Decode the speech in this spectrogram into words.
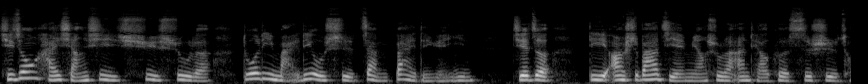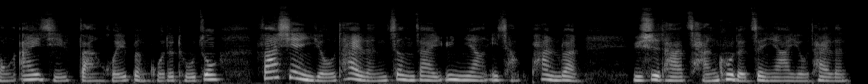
其中还详细叙述了多利买六世战败的原因。接着，第二十八节描述了安条克四世从埃及返回本国的途中，发现犹太人正在酝酿一场叛乱，于是他残酷地镇压犹太人，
